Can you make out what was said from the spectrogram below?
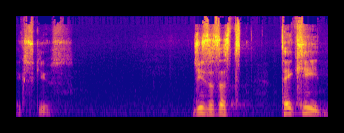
excuse. Jesus says, Take heed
